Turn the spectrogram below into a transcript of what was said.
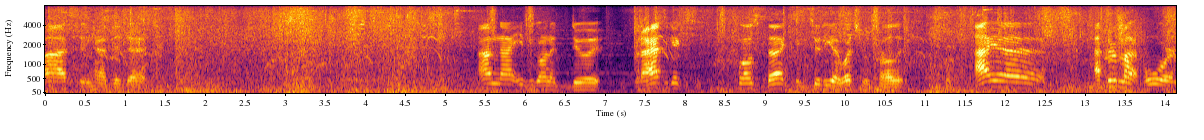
I shouldn't have did that. I'm not even gonna do it. But I have to get close back into the, uh, it. I, uh... I threw my orb,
